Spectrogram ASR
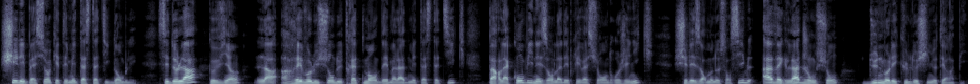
chez les patients qui étaient métastatiques d'emblée. C'est de là que vient la révolution du traitement des malades métastatiques par la combinaison de la déprivation androgénique chez les hormonosensibles avec l'adjonction d'une molécule de chimiothérapie.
